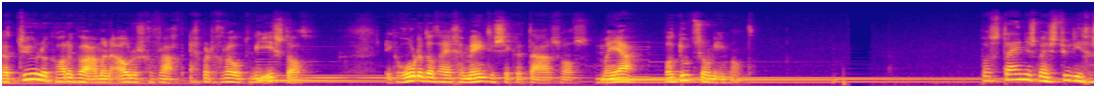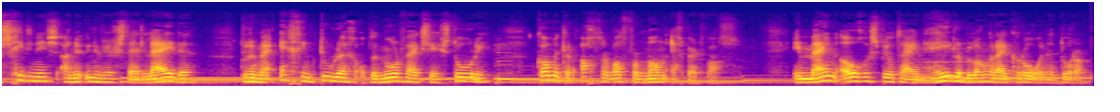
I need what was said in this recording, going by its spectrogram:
Natuurlijk had ik wel aan mijn ouders gevraagd: Egbert de Groot, wie is dat? Ik hoorde dat hij gemeentesecretaris was, maar ja, wat doet zo'n iemand? Pas tijdens mijn studie geschiedenis aan de Universiteit Leiden, toen ik mij echt ging toeleggen op de Noordwijkse historie, kwam ik erachter wat voor man Egbert was. In mijn ogen speelt hij een hele belangrijke rol in het dorp.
